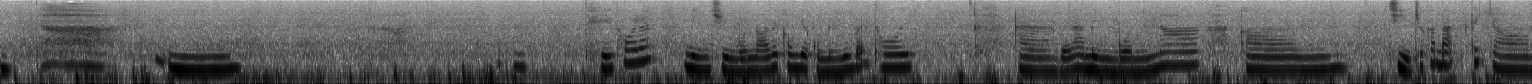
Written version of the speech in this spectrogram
thế thôi đấy. Mình chỉ muốn nói về công việc của mình như vậy thôi. À với là mình muốn uh, uh, chỉ cho các bạn cách uh,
